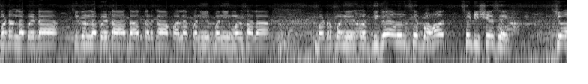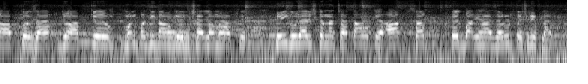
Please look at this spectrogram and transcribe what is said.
mutton लपेटा, चिकन लपेटा, दाल तड़का, पालक पनीर पनीर मसाला, बटर पनीर और दिगर से बहुत से डिशेस है जो आपको जो आपके मन पसीदा होंगे इन मैं आपसे यही गुजारिश करना चाहता हूँ कि आप सब एक बार यहाँ ज़रूर तशरीफ़ लाएँ।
